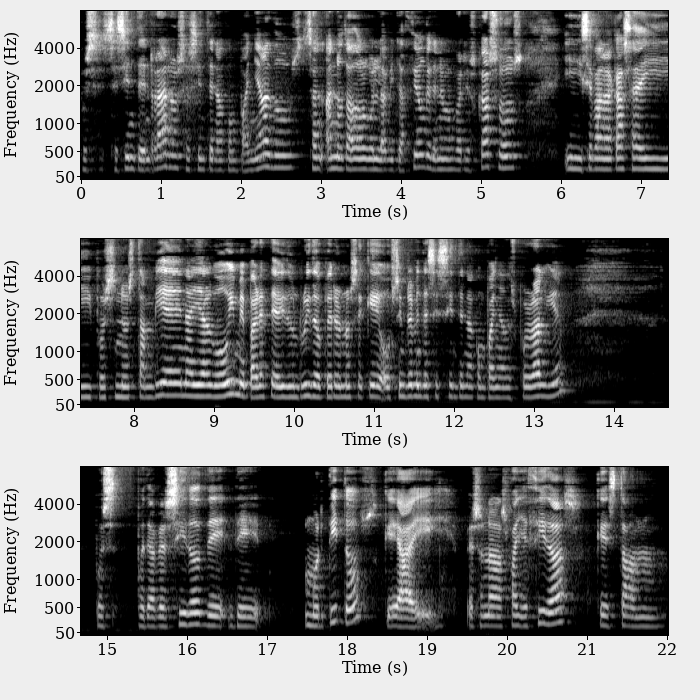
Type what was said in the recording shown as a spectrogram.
pues se sienten raros, se sienten acompañados, han, notado algo en la habitación, que tenemos varios casos, y se van a casa y pues no están bien, hay algo hoy, me parece, ha oído un ruido, pero no sé qué, o simplemente se sienten acompañados por alguien, pues puede haber sido de, de muertitos, que hay personas fallecidas que están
